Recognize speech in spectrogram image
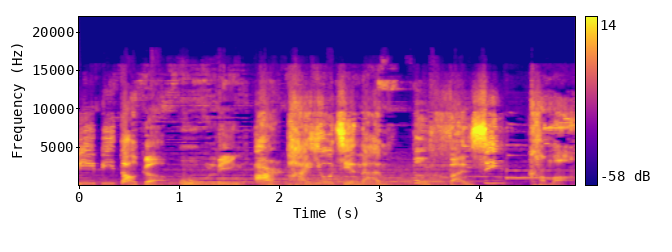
bb 到个五零二排忧解难不烦心。Come on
